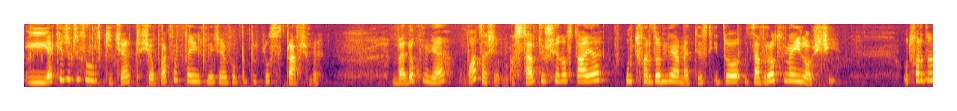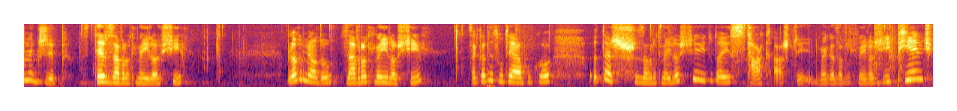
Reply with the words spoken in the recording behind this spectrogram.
I jakie rzeczy są w kicie? Czy się opłaca tutaj mieć MVP+? Sprawdźmy. Według mnie opłaca się. Na start już się dostaje utwardzony ametyst i to zawrotnej ilości. Utwardzony grzyb, też zawrotnej ilości. Blok miodu, zawrotnej ilości. Zaklady tutaj jabłko, też zawrotnej ilości. I tutaj stack aż, czyli mega zawrotnej ilości. I 5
